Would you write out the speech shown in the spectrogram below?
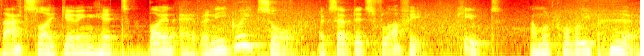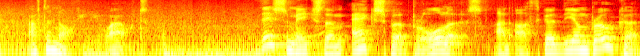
That's like getting hit by an ebony greatsword, except it's fluffy, cute, and will probably purr after knocking you out. This makes them expert brawlers, and Uthgerd the Unbroken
